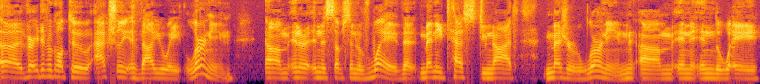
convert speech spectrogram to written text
uh, very difficult to actually evaluate learning um, in, a, in a substantive way that many tests do not measure learning um, in, in the way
